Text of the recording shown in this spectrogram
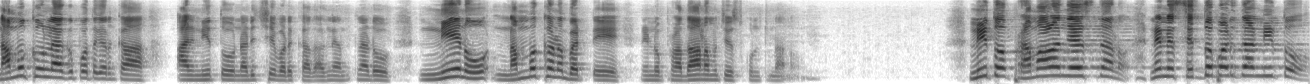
నమ్మకం లేకపోతే కనుక ఆయన నీతో నడిచేవాడు కాదు. అని అంటున్నాడు నేను నమ్మకాన్ని బట్టే నిన్ను ప్రదానం చేసుకుంటున్నాను. నీతో ప్రమాణం చేస్తున్నాను. నిన్ను సిద్ధపడతాను నీతో.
